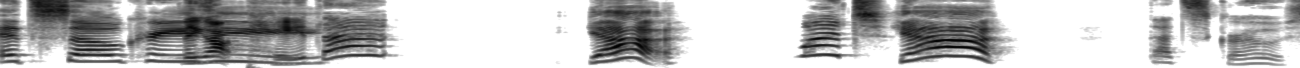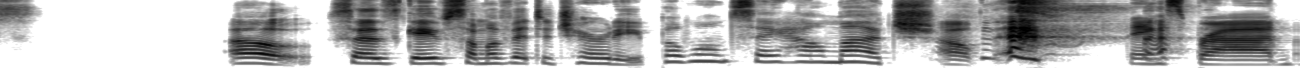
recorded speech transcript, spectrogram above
It's so crazy. They got paid that? Yeah. What? Yeah. That's gross. Oh, says gave some of it to charity, but won't say how much. Oh, thanks, Brad.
